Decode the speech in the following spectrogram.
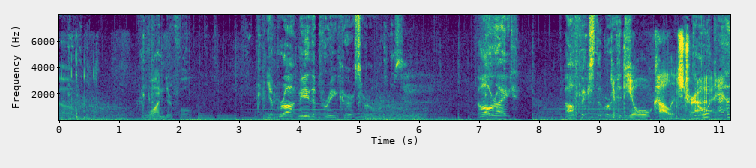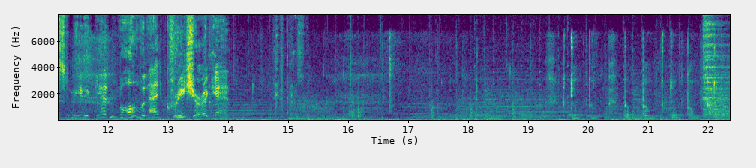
Oh, wonderful. You brought me the precursor orbs. All right. I'll fix the bridge. Give it the old college try. Don't ask me to get involved with that creature again. Alright,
